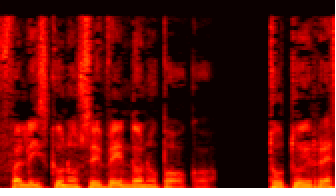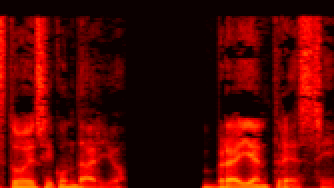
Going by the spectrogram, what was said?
falliscono se vendono poco. Tutto il resto è secondario. Brian Tracy.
